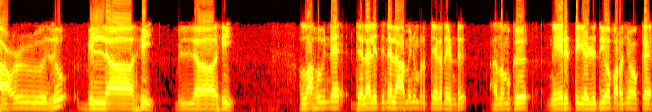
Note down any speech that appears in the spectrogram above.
അഴുതു ബില്ലാഹി ബില്ലാഹി. അള്ളാഹുവിന്റെ ജലാലിത്തിന്റെ ലാമിനും പ്രത്യേകതയുണ്ട്. അത് നമുക്ക് നേരിട്ട് എഴുതിയോ പറഞ്ഞോ ഒക്കെ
